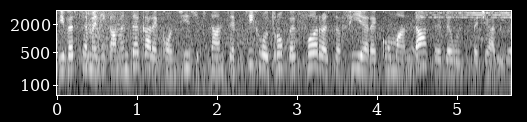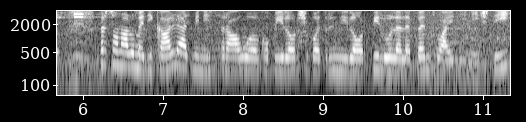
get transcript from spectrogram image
diverse medicamente care conțin substanțe psihotrope fără să fie recomandate de un specialist. Personalul medical le administrau copiilor și bătrânilor pilulele pentru a-i liniști,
